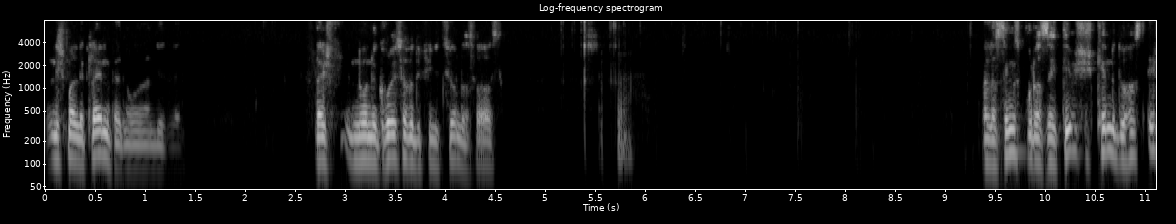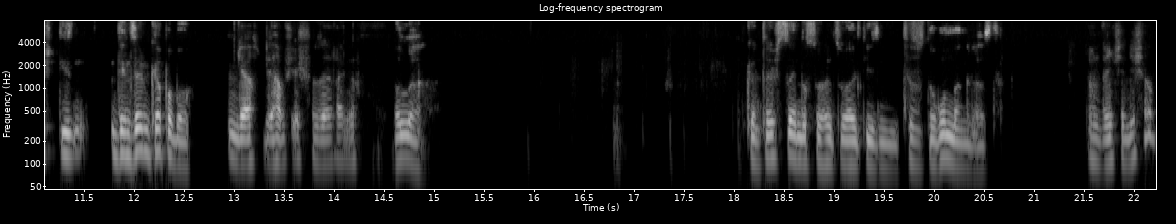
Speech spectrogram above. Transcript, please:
nicht mal eine kleine Veränderung an dir sehen. Vielleicht nur eine größere Definition, das war's. Ja. Weil das Ding ist, Bruder, seitdem ich dich kenne, du hast echt diesen, denselben Körperbau. Ja, den habe ich echt schon sehr lange. Wallah. Könnte echt sein, dass du halt so halt diesen Testosteronmangel hast. Und wenn ich den nicht habe?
